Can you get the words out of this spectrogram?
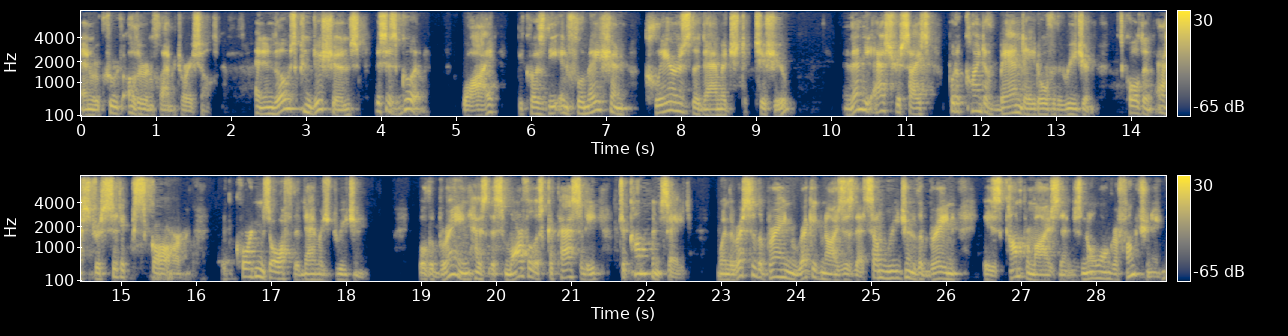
and recruit other inflammatory cells. And in those conditions, this is good. Why? Because the inflammation clears the damaged tissue, and then the astrocytes put a kind of band aid over the region. It's called an astrocytic scar. It cordons off the damaged region. Well, the brain has this marvelous capacity to compensate. When the rest of the brain recognizes that some region of the brain is compromised and is no longer functioning,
